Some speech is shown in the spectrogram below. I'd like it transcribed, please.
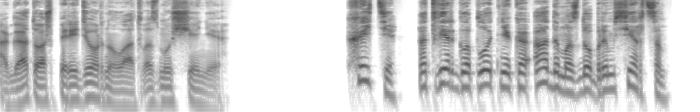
Агату аж передернула от возмущения. «Хэтти отвергла плотника Адама с добрым сердцем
